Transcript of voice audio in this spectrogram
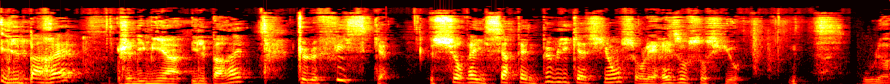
Il paraît, je dis bien il paraît, que le fisc surveille certaines publications sur les réseaux sociaux. Oula.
